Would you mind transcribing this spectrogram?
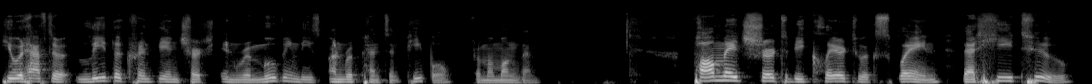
he would have to lead the Corinthian church in removing these unrepentant people from among them. Paul made sure to be clear to explain that he too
